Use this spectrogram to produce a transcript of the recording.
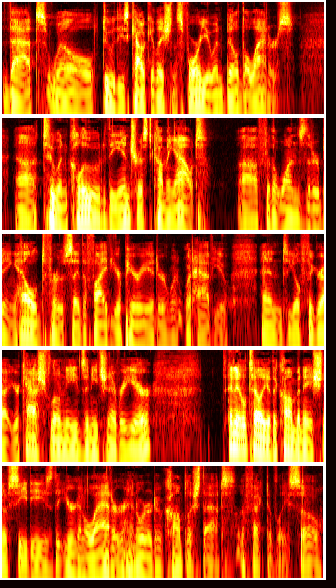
that will do these calculations for you and build the ladders uh, to include the interest coming out uh, for the ones that are being held for, say, the five year period or what, what have you. And you'll figure out your cash flow needs in each and every year and it'll tell you the combination of CDs that you're going to ladder in order to accomplish that effectively. So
